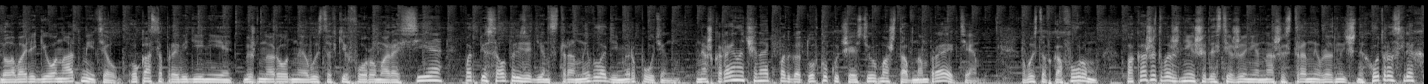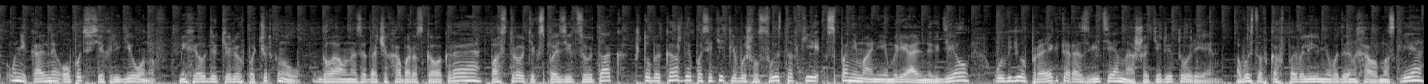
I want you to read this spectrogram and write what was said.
Глава региона отметил, указ о проведении международной выставки форума «Россия» подписал президент страны Владимир Путин. Наш край начинает подготовку к участию в масштабном проекте. Выставка «Форум» покажет важнейшие достижения нашей страны в различных отраслях, уникальный опыт всех регионов. Михаил Дегтярев подчеркнул, главная задача Хабаровского края – построить экспозицию так, чтобы каждый посетитель вышел с выставки с пониманием реальных дел, увидел проекты развития нашей территории. Выставка в павильоне ВДНХ в Москве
